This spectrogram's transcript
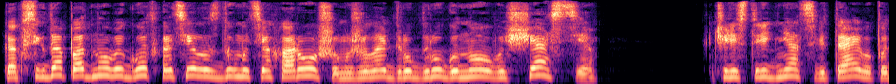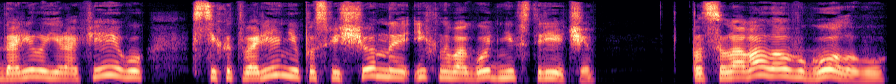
Как всегда под Новый год хотелось думать о хорошем и желать друг другу нового счастья. Через три дня Цветаева подарила Ерофееву стихотворение, посвященное их новогодней встрече. Поцеловала в голову,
